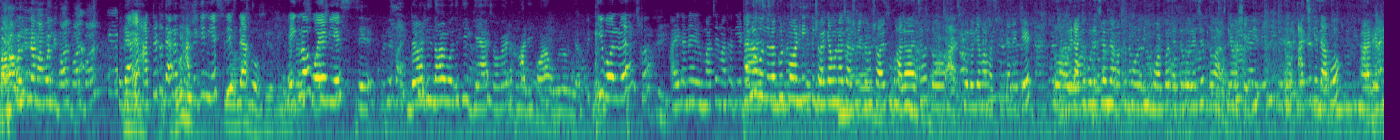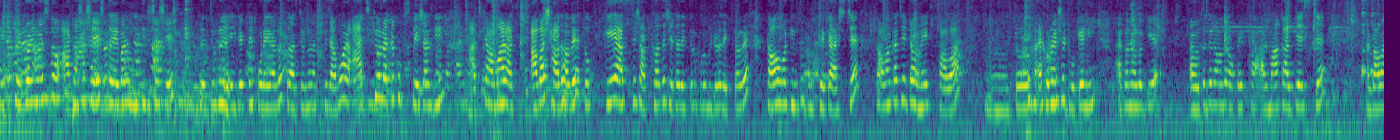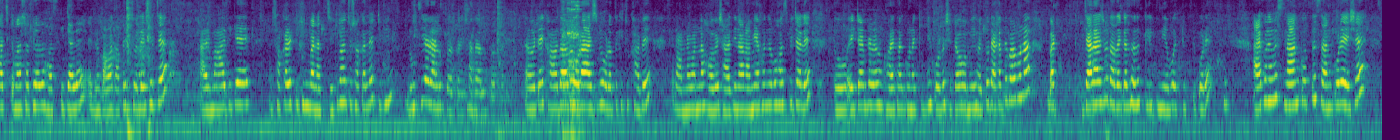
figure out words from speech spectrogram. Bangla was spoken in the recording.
মামা বললি না মা বললি বল বল বল তো দেখ- এই হাতটা একটু দেখাবি হাতে কি নিয়ে এসছিস? দেখো এইগুলো বয়ে নিয়ে এসছে। দেবাশিস দামে বলছে কি গ্যাস ওভেন হাঁড়ি কড়া ওগুলো নিয়ে কি বলবে? আর এখানে মাছের মাথা দিয়ে হ্যালো বন্ধুরা গুড মর্নিং। তো সবাই কেমন আছো? আসলে তোমরা সবাই খুব ভালো আছো। তো আজকে হলো গিয়ে আমার হসপিটালের ডেট তো এর আগে বলেছিলাম যে আমাকে পনেরো দিন পর পর যেতে বলেছে। তো আজকে আমার সেই দিন। তো আজকে যাব। আর ফেব্রুয়ারি মাস তো আঠাশে শেষ। তো এবার উনত্রিশে শেষ। তো এর জন্য এই ডেটটাই পড়ে গেল তো তার জন্য আজকে যাব। আর আজকে হলো একটা খুব স্পেশাল দিন। আজকে আমার আবার স্বাদ হবে। তো কে আসছে স্বাদ খাওয়াতে সেটা দেখতে হলে পুরো ভিডিওটা দেখতে হবে। তাও আবার কিন্তু দূর থেকে আসছে। তো আমার কাছে এটা অনেক পাওয়া। তো এখনও এসে ঢোকেনি। এখন হলো গিয়ে ওটার জন্য আমাদের অপেক্ষা। আর মা কালকে এসছে। আর বাবা আজকে মার সাথে যাবে হসপিটালে এই বাবা তাড়াতাড়ি চলে এসেছে। আর মা এদিকে সকালে টিফিন বানাচ্ছে। কি বানাচ্ছো সকালে টিফিন? লুচি আর আলুর তরকারি সাদা আলুর তরকারি। তা ওটাই খাওয়া দাওয়া হবে ওরা আসবে ওরা তো কিছু খাবে রান্না বান্না হবে সারাদিন আর আমি এখন যাব হসপিটালে তো এই টাইমটা এখন ঘরে থাকব না কী কী করবে সেটাও আমি হয়তো দেখাতে পারব না বাট যারা আসবে তাদের কাছে হয়তো ক্লিপ নেব একটু একটু করে। আর এখন আমি স্নান করতে স্নান করে এসে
